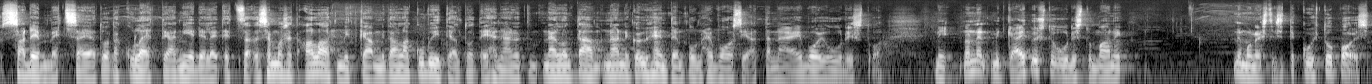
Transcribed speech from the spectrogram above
sademetsää ja tuota kuletta ja niin edelleen. Että semmoiset alat, mitkä, mitä ollaan kuviteltu, että eihän nämä nyt, näillä on tämä, nämä on niin yhden tempun hevosia, että nämä ei voi uudistua. Niin, no ne, mitkä ei pysty uudistumaan, niin ne monesti sitten kuihtuu pois.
